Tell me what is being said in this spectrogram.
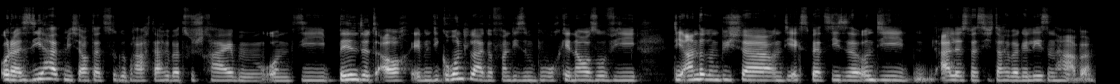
oder sie hat mich auch dazu gebracht, darüber zu schreiben. Und sie bildet auch eben die Grundlage von diesem Buch, genauso wie die anderen Bücher und die Expertise und die alles, was ich darüber gelesen habe.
